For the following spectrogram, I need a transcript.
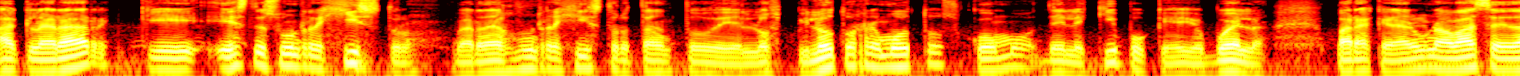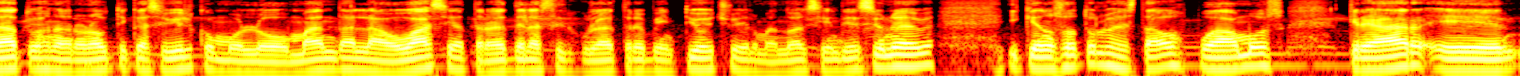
Aclarar que este es un registro, ¿verdad? Es un registro tanto de los pilotos remotos como del equipo que ellos vuelan, para crear una base de datos en aeronáutica civil como lo manda la OASI a través de la circular 328 y el manual 119, y que nosotros los estados podamos crear, eh,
